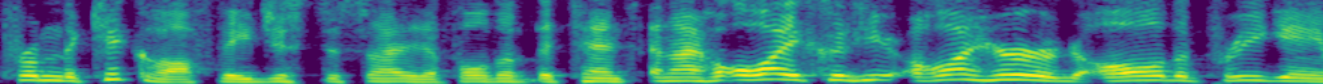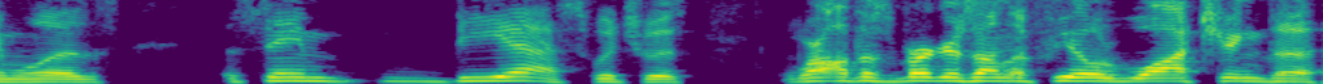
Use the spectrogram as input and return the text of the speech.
from the kickoff, they just decided to fold up the tents. And I all I could hear, all I heard all the pregame was the same BS, which was Roethlisberger's on the field watching the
